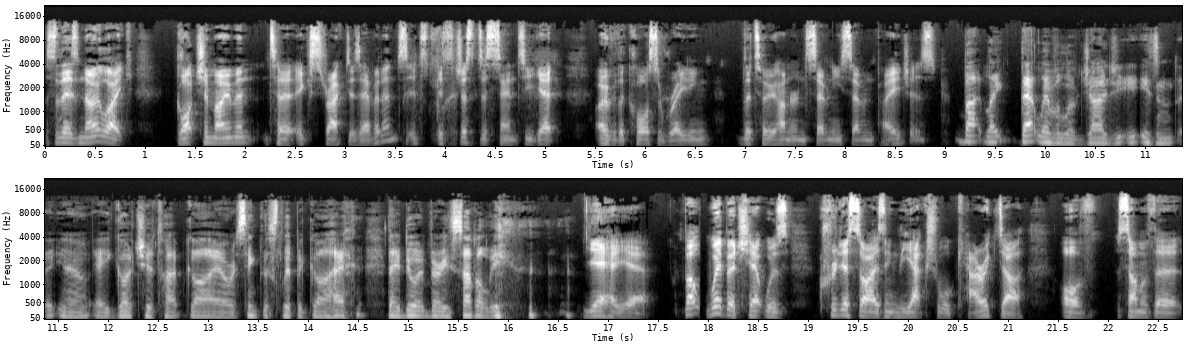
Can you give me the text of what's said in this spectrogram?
so there's no like gotcha moment to extract as evidence. It's it's just a sense you get over the course of reading the 277 pages. But like that level of judge isn't uh, you know a gotcha type guy or a sink the slipper guy. they do it very subtly. yeah, yeah. But where Burchett was criticizing the actual character of some of the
